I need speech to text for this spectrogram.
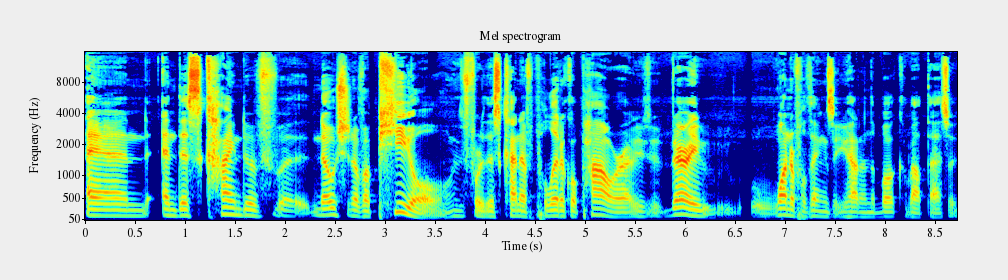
and and this kind of uh, notion of appeal for this kind of political power very wonderful things that you had in the book about that. So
